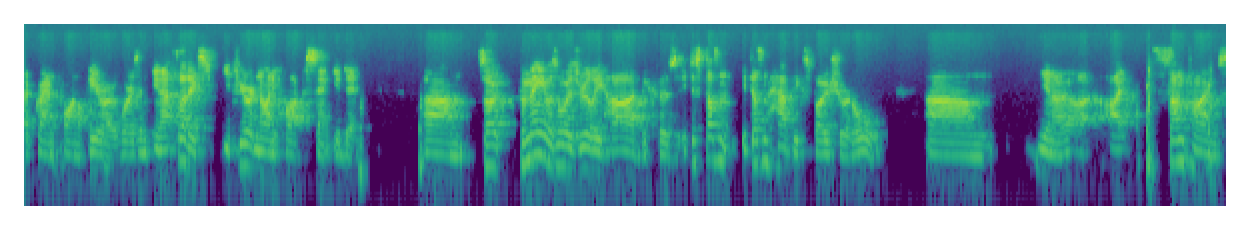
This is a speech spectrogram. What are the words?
a grand final hero. Whereas in, in athletics, if you're at 95%, you're dead. Um, so for me, it was always really hard because it just doesn't it doesn't have the exposure at all. Um, you know, I, I sometimes,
